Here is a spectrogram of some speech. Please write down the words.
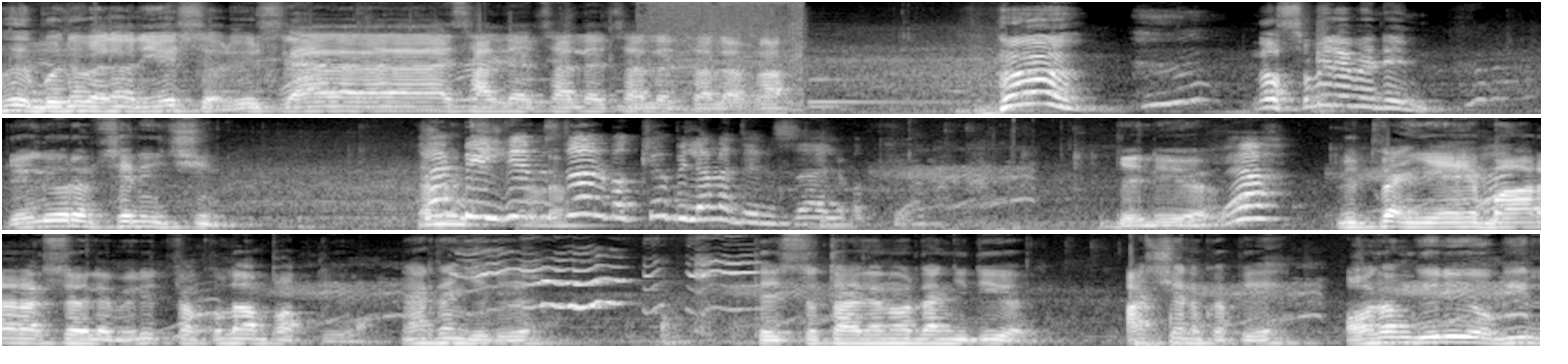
bunu bana niye söylüyorsun? La la la la sallam sallam sallam sallam. Ha. Hı? Nasıl bilemedin? Geliyorum senin için. Hem çıkalım. öyle bakıyor, bilemediğinizde öyle bakıyor. Geliyor. Ya. Lütfen ye bağırarak söyleme. Lütfen kulağım patlıyor. Nereden geliyor? Testo Taylan oradan gidiyor. Aç canım kapıyı. Adam geliyor bir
